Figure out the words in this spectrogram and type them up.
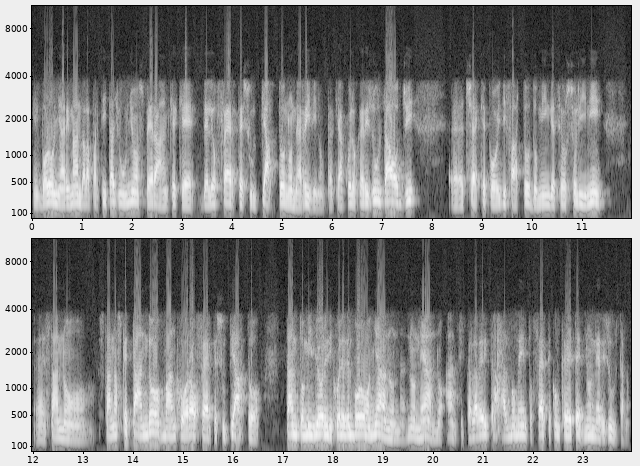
il Bologna rimanda la partita a giugno, spera anche che delle offerte sul piatto non ne arrivino, perché a quello che risulta oggi eh, c'è che poi di fatto Dominguez e Orsolini eh, stanno, stanno aspettando, ma ancora offerte sul piatto tanto migliori di quelle del Bologna non, non, ne hanno, anzi per la verità al momento offerte concrete non ne risultano,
